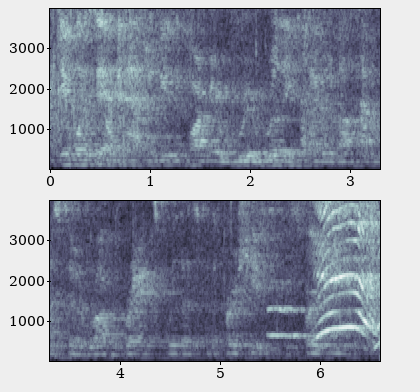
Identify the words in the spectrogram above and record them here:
I do want to say on behalf of the music department, we're really excited about having Mr. Robert Brandt with us for the first year. This is his first year. Yeah.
